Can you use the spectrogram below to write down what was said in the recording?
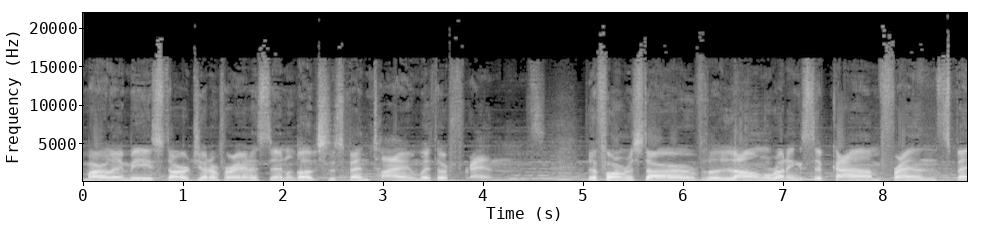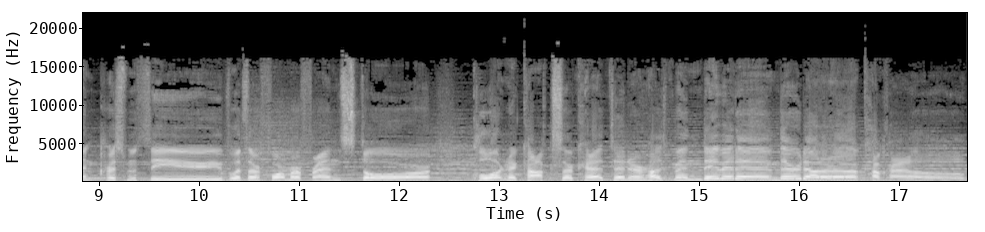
Marley Me star Jennifer Aniston loves to spend time with her friends. The former star of the long running sitcom Friends spent Christmas Eve with her former friend Store, Courteney Cox Arquette, and her husband David and their daughter Coco.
